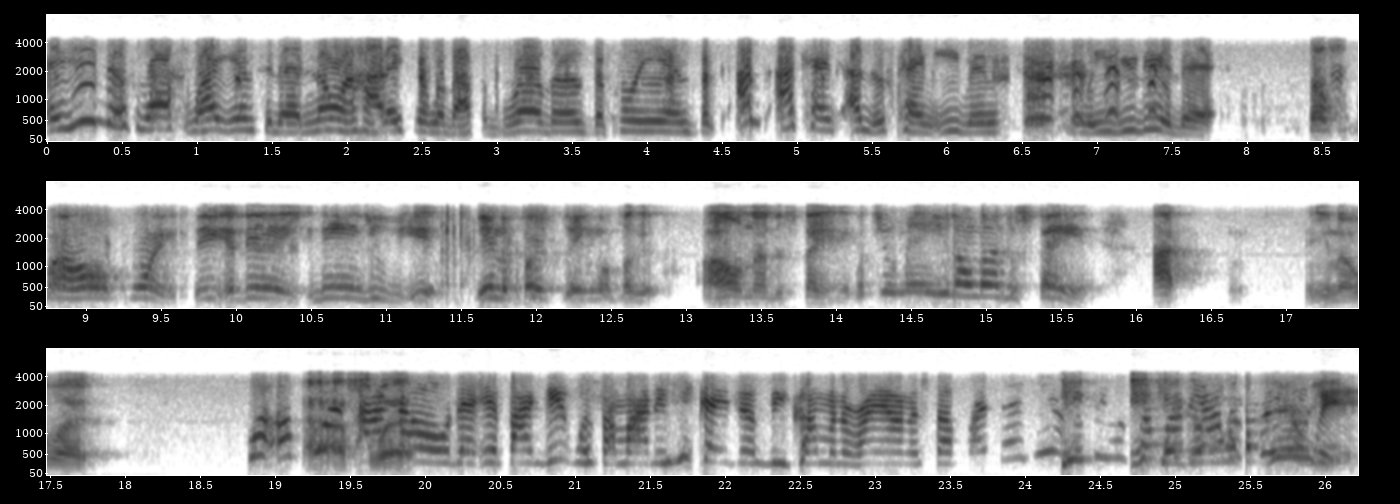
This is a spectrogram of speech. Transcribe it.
and you just walked right into that knowing how they feel about the brothers, the friends. But I I can't I just can't even believe you did that. That's my whole point. See, and then then you then the first thing, motherfucker, I don't understand. What you mean you don't understand? I, you know what? Well, of course I, swear. know that if I get with somebody, he can't just be coming around and stuff like that. Yeah, He- he was he can't come I was around, period. with.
